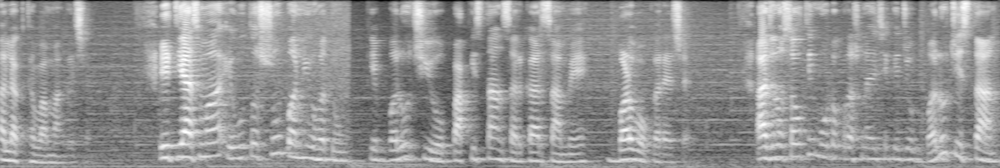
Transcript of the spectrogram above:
અલગ થવા માંગે છે? ઇતિહાસમાં એવું તો શું બન્યું હતું કે બલુચીઓ પાકિસ્તાન સરકાર સામે બળવો કરે છે? આજનો સૌથી મોટો પ્રશ્ન એ છે કે જો બલુચિસ્તાન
